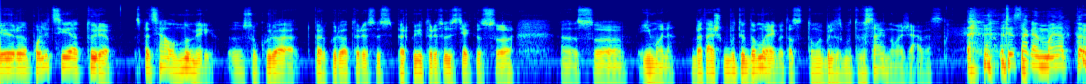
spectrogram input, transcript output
Ir policija turi specialų numerį, su kuriuo, per, turi, susi, per kurį turi susisiekti su, su įmonė. Bet aišku, būtų įdomu, jeigu tas automobilis būtų visai nuvažiavęs. Tiesą sakant, mane ta,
